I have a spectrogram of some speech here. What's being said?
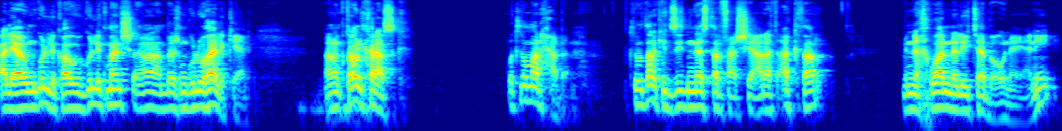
قال لي نقول لك أو يقول لك منش باش نقولوها لك يعني. أنا نقطعوا لك راسك. قلت له مرحبا. قلت له درك تزيد الناس ترفع الشعارات أكثر من إخواننا اللي يتابعونا يعني.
